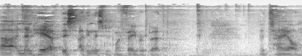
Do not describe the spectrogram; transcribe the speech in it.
Uh, and then here, this, I think this was my favorite bit. The tail,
